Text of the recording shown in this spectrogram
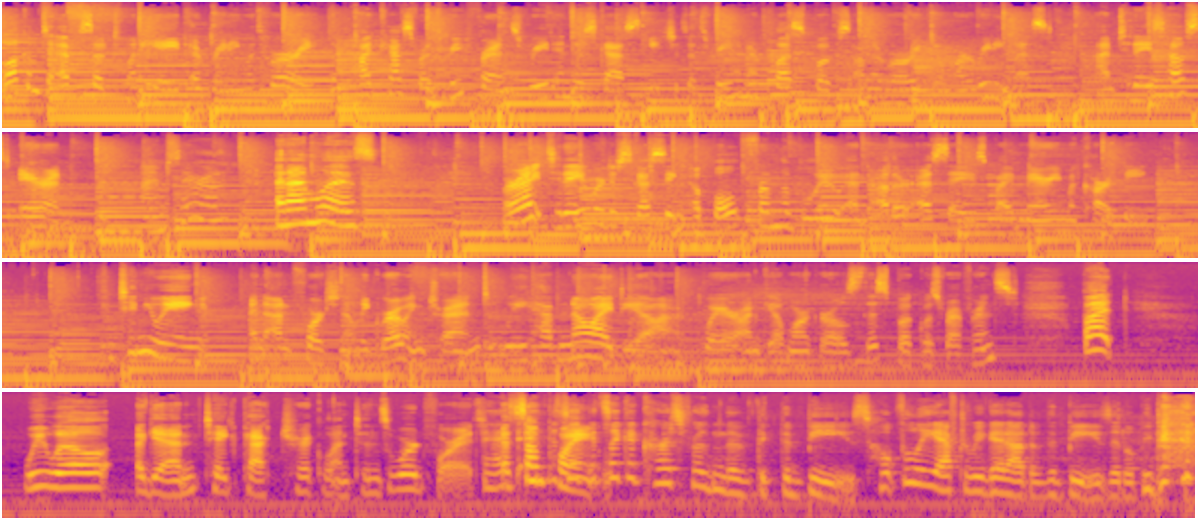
Welcome to episode 28 of Reading with Rory, the podcast where three friends read and discuss each of the 300 plus books on the Rory Gilmore reading list. I'm today's host, Erin. I'm Sarah. And I'm Liz. All right, today we're discussing A Bolt from the Blue and Other Essays by Mary McCarthy. Continuing an unfortunately growing trend, we have no idea where on Gilmore Girls this book was referenced, but we will again take Patrick Lenton's word for it. And At some it's point, like, it's like a curse from the, the the bees. Hopefully, after we get out of the bees, it'll be better.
